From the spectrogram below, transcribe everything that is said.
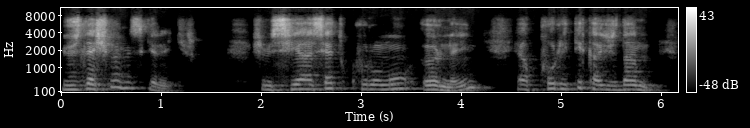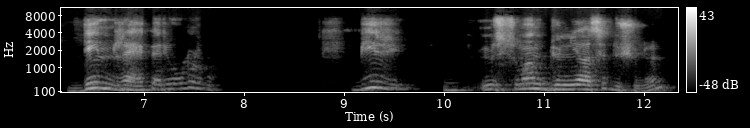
yüzleşmemiz gerekir. Şimdi siyaset kurumu örneğin ya politikacıdan din rehberi olur mu? Bir Müslüman dünyası düşünün,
